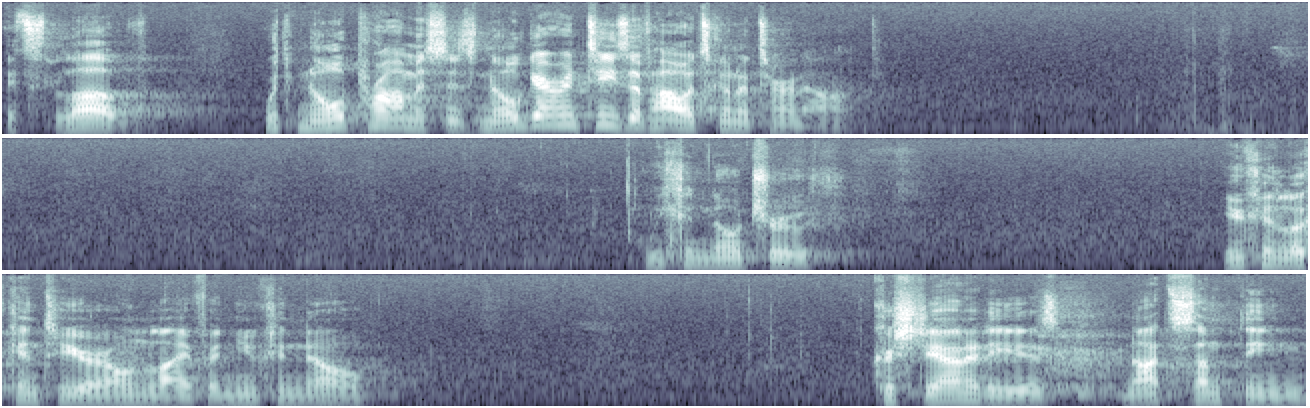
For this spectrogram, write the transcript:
It's love with no promises, no guarantees of how it's going to turn out. We can know truth. You can look into your own life and you can know. Christianity is not something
